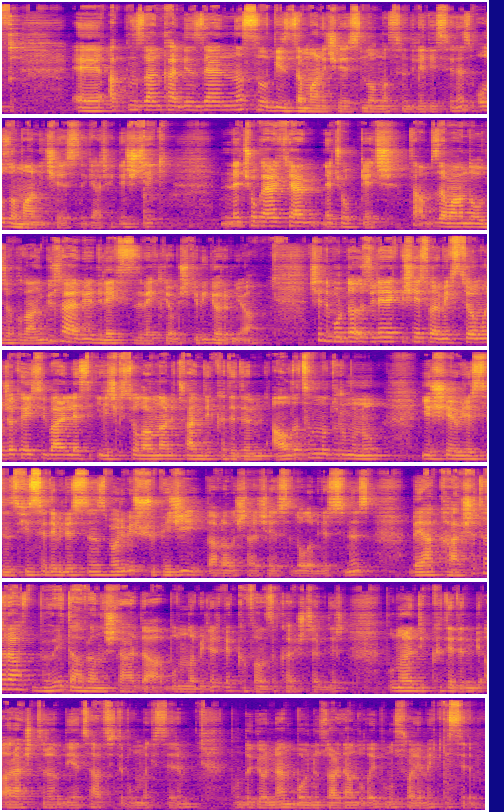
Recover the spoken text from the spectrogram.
e, aklınızdan, kalbinizden nasıl bir zaman içerisinde olmasını dilediyseniz o zaman içerisinde gerçekleşecek. Ne çok erken ne çok geç. Tam zamanda olacak olan güzel bir dilek sizi bekliyormuş gibi görünüyor. Şimdi burada üzülerek bir şey söylemek istiyorum. Ocak ayı itibariyle ilişkisi olanlar lütfen dikkat edin. Aldatılma durumunu yaşayabilirsiniz, hissedebilirsiniz. Böyle bir şüpheci davranışlar içerisinde olabilirsiniz. Veya karşı taraf böyle davranışlarda bulunabilir ve kafanızı karıştırabilir. Bunlara dikkat edin, bir araştırın diye tavsiyede bulunmak isterim. Burada görünen boynuzlardan dolayı bunu söylemek istedim.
